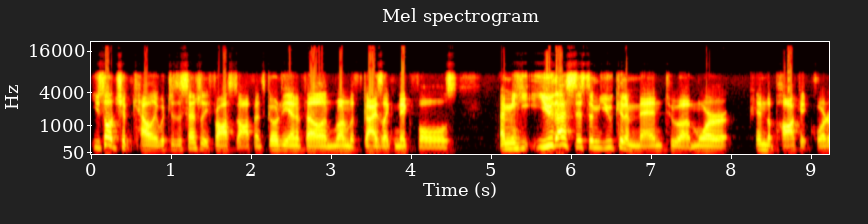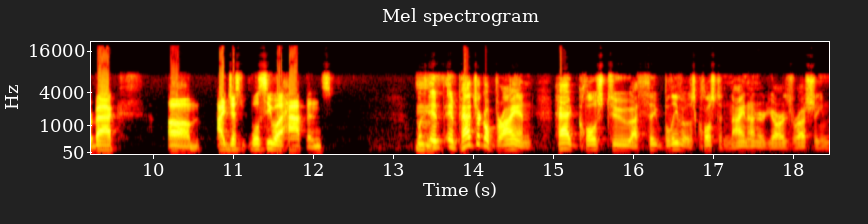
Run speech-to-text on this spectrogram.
you saw Chip Kelly, which is essentially Frost's offense, go to the NFL and run with guys like Nick Foles. I mean, he, you that system you can amend to a more in the pocket quarterback. Um, I just we'll see what happens. And, and, Patrick O'Brien had close to I think believe it was close to 900 yards rushing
